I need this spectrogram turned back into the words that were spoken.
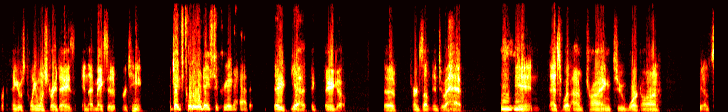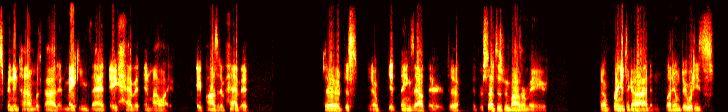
for I think it was 21 straight days, and that makes it a routine. It takes 21 days to create a habit. There, yeah, th- there you go. To turn something into a habit, Mm-hmm. and that's what I'm trying to work on. You know, spending time with God and making that a habit in my life, a positive habit. To just you know get things out there. To if there's stuff that's been bothering me, you know, bring it to God and let Him do what He's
